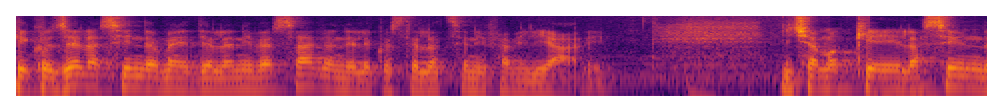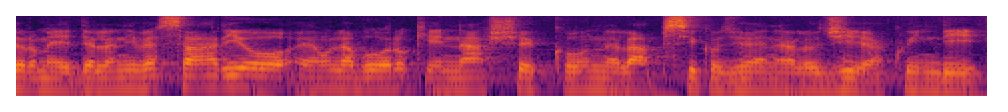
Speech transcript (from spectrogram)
Che cos'è la sindrome dell'anniversario nelle costellazioni familiari? Diciamo che la sindrome dell'anniversario è un lavoro che nasce con la psicogenealogia, quindi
